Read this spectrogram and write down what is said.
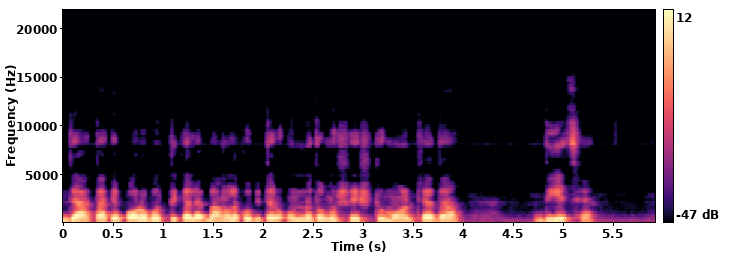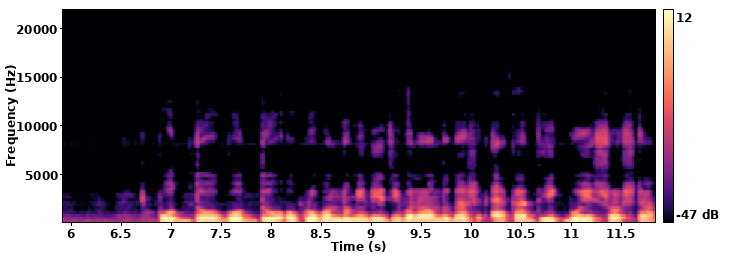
যা তাকে পরবর্তীকালে বাংলা কবিতার অন্যতম শ্রেষ্ঠ মর্যাদা দিয়েছে। পদ্য, গদ্য ও প্রবন্ধ মিলিয়ে জীবনানন্দ দাশ একাধিক বইয়ের স্রষ্টা।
